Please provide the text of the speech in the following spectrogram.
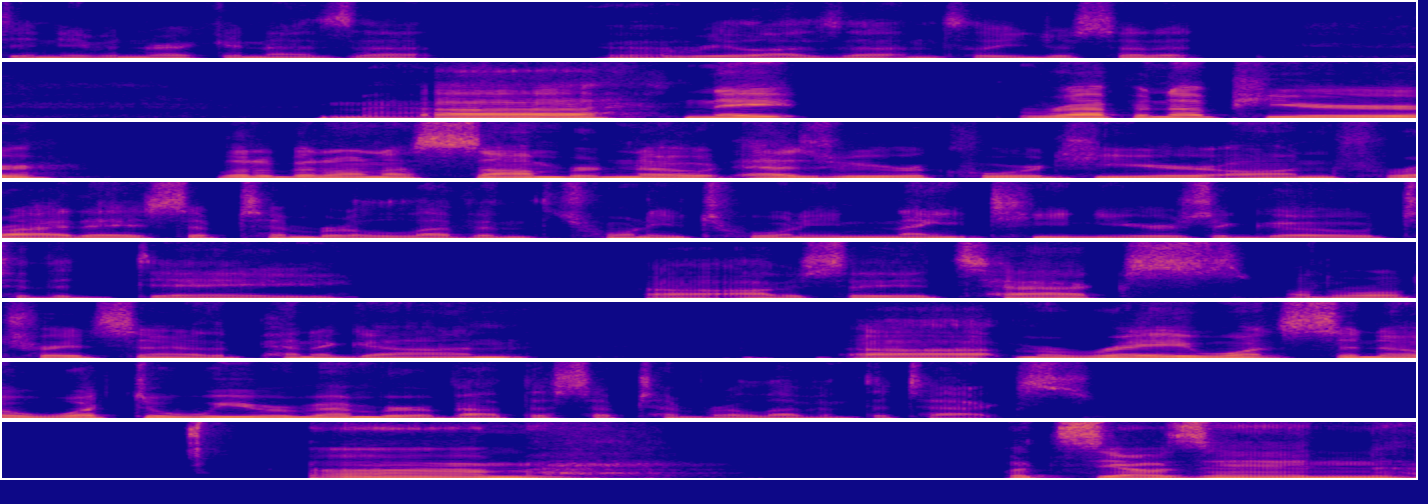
didn't even recognize that Yeah, or realize that until you just said it. math. Uh, Nate, wrapping up here a little bit on a somber note as we record here on Friday, September 11th, 2020, 19 years ago to the day. Uh, obviously, the attacks on the World Trade Center, the Pentagon. Uh, Murray wants to know what do we remember about the September 11th attacks? um, let's see. I was in.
